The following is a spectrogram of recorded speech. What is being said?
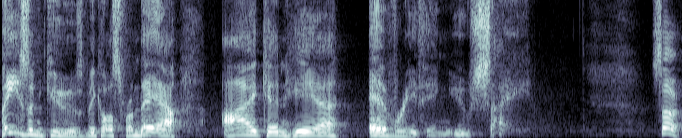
P's and Q's because from there I can hear everything you say. So,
